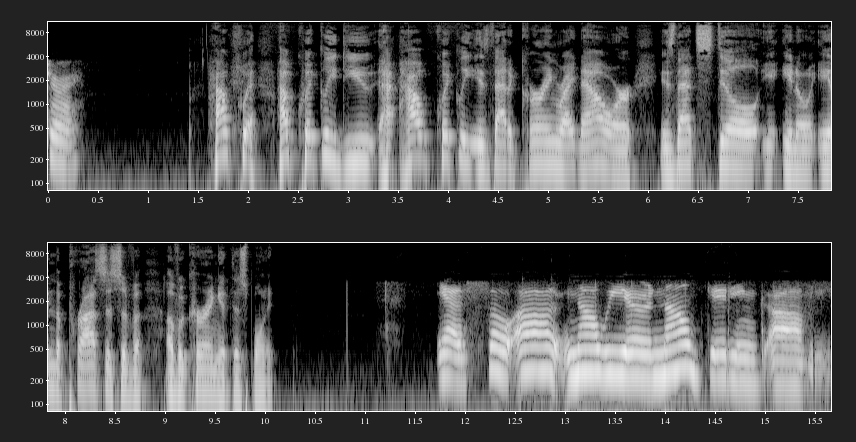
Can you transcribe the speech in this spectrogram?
sure. How quick? How quickly do you? How quickly is that occurring right now, or is that still you know in the process of of occurring at this point? Yes, so uh, now we are now getting um,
